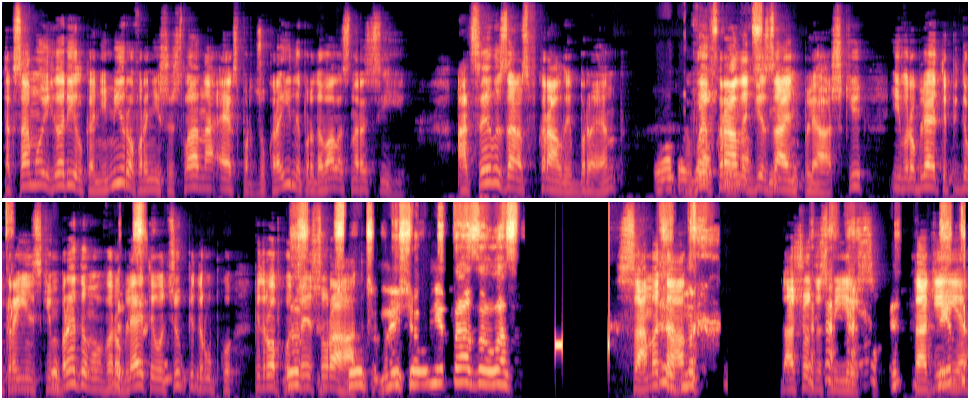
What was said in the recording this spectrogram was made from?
Так само і горілка Німіров раніше йшла на експорт з України, продавалась на Росії. А це ви зараз вкрали бренд, ви вкрали дизайн пляшки і виробляєте під українським брендом, виробляєте оцю підробку, підробку Ну, цей сурагат. Слушай, ну еще унитазы у вас... Саме так. Ну, А що ти смієшся? Так і є.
